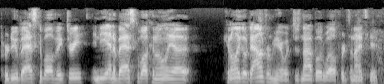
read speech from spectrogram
Purdue basketball victory. Indiana basketball can only uh, can only go down from here, which does not bode well for tonight's game.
